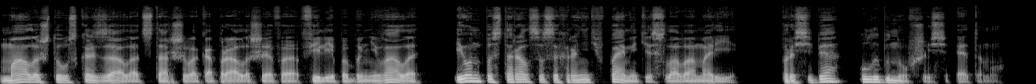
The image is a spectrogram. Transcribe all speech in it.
Мало что ускользало от старшего капрала шефа Филиппа Бонневала, и он постарался сохранить в памяти слова Марии, про себя улыбнувшись этому.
